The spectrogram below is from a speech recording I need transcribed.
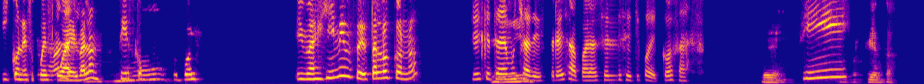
Y con eso puedes jugar el balón. Sí, es como fútbol. Imagínense, está loco, ¿no? Tienes que tener Sí. mucha destreza para hacer ese tipo de cosas. Sí, Sí, 100%.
